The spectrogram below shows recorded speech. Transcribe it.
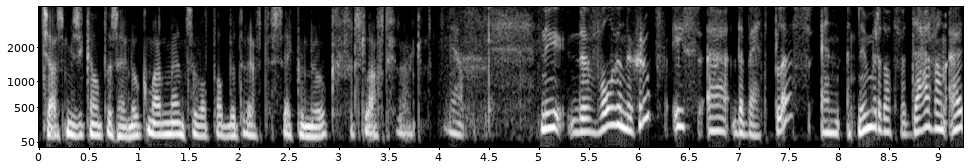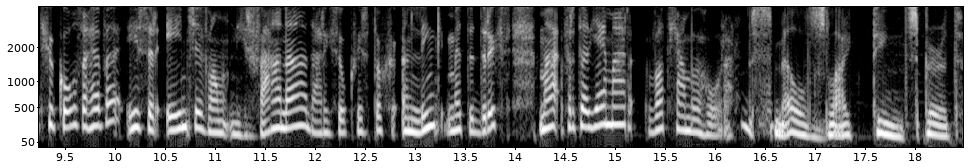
jazzmuzikanten zijn ook maar mensen wat dat betreft. Dus zij kunnen ook verslaafd geraken. Ja. Nu, de volgende groep is uh, de Bad Plus. En het nummer dat we daarvan uitgekozen hebben, is er eentje van Nirvana. Daar is ook weer toch een link met de drugs. Maar vertel jij maar, wat gaan we horen? Smells Like Teen Spirit,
